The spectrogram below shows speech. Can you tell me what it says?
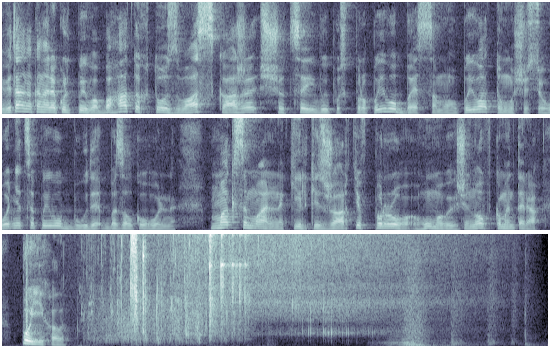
Вітаю на каналі Культ Пива. Багато хто з вас скаже, що цей випуск про пиво без самого пива, тому що сьогодні це пиво буде безалкогольне. Максимальна кількість жартів про гумових жінок в коментарях. Поїхали!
